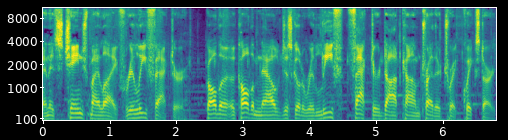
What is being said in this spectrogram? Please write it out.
And it's changed my life. Relief Factor. Call the call them now. Just go to relieffactor.com. Try their tri- quick start.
